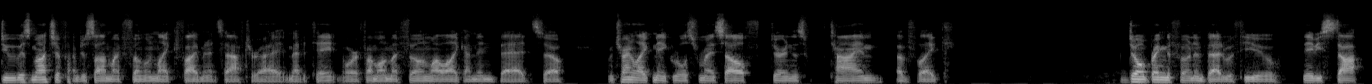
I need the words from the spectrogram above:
do as much if I'm just on my phone like five minutes after I meditate, or if I'm on my phone while like I'm in bed. So I'm trying to like make rules for myself during this time of like, don't bring the phone in bed with you. Maybe stop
